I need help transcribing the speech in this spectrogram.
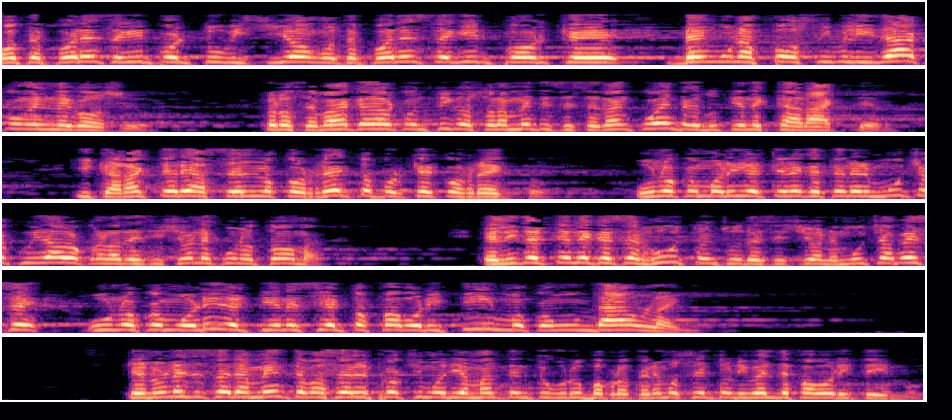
o te pueden seguir por tu visión, o te pueden seguir porque ven una posibilidad con el negocio. Pero se van a quedar contigo solamente si se dan cuenta que tú tienes carácter. Y carácter es hacer lo correcto porque es correcto. Uno como líder tiene que tener mucho cuidado con las decisiones que uno toma. El líder tiene que ser justo en sus decisiones. Muchas veces uno como líder tiene cierto favoritismo con un downline. Que no necesariamente va a ser el próximo diamante en tu grupo, pero tenemos cierto nivel de favoritismo.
